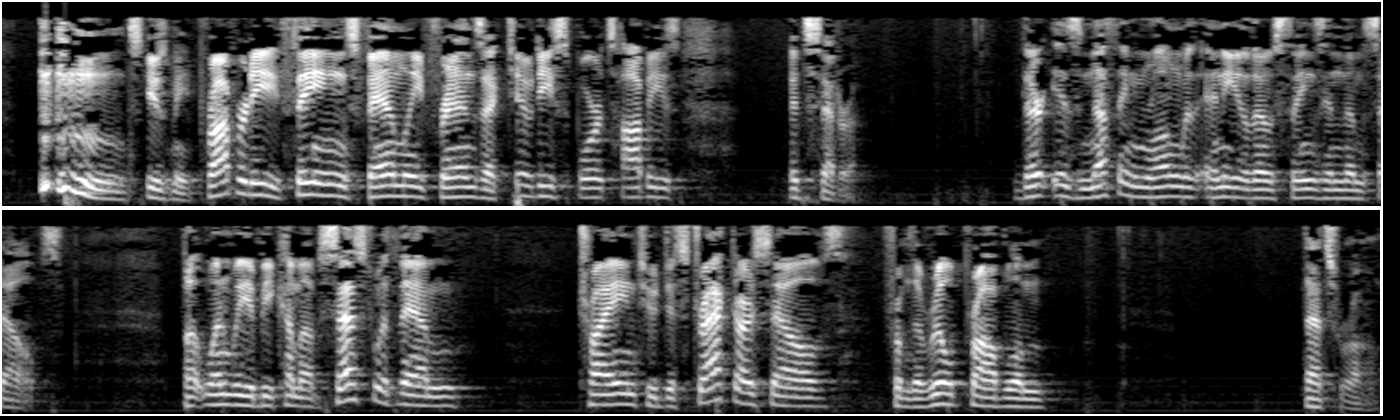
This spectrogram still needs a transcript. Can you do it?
excuse me, property, things, family, friends, activities, sports, hobbies, etc. There is nothing wrong with any of those things in themselves. But when we become obsessed with them, trying to distract ourselves from the real problem, that's wrong.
